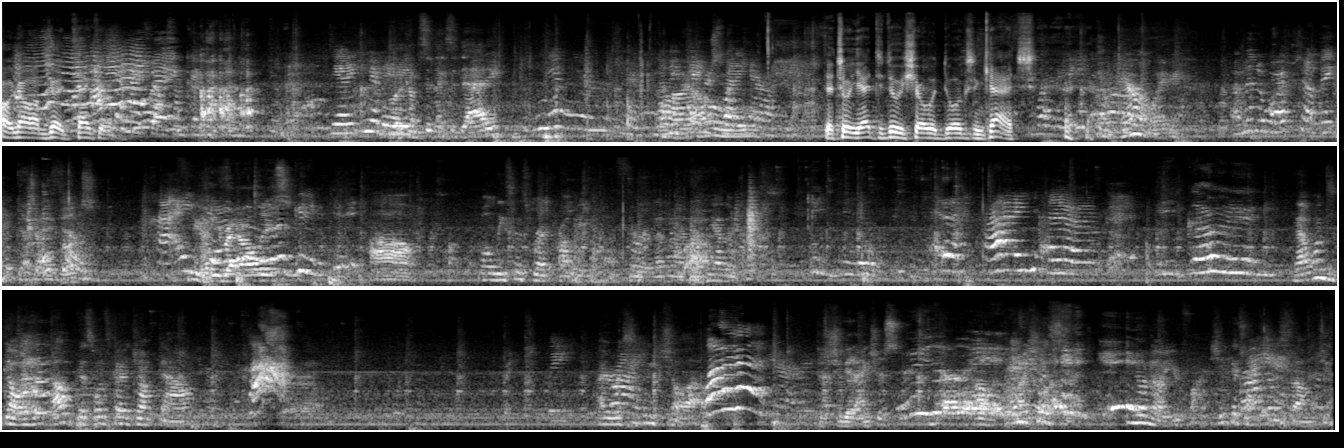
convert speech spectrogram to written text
Oh, no, I'm good. Thank you. Danny, come here, Want to baby. come sit next to Daddy? Here, Let me take your sweaty hair off. That's all you had to do is show with dogs and cats. Apparently. I'm gonna watch y'all make a Got any books? Have you read all these? Uh, well, Lisa's read probably a third, and I read the other ones. That one's going up, this one's gonna jump down. Iris, let me chill out. Does she get anxious? Oh, anxious. No, no, you're fine. She gets anxious, um,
